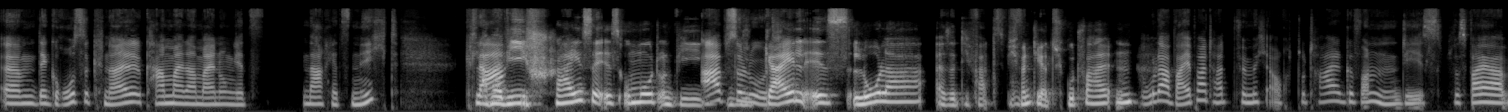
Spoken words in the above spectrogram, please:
Ähm, der große Knall kam meiner Meinung jetzt nach jetzt nicht. Klar, Aber wie scheiße ist Umut und wie, wie geil ist Lola. Also die, fand- ich finde, die hat sich gut verhalten. Lola Weipert hat für mich auch total gewonnen. Die ist, das war ja, hat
